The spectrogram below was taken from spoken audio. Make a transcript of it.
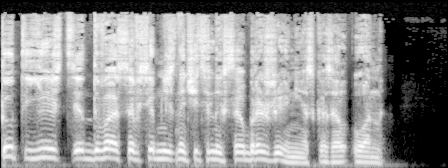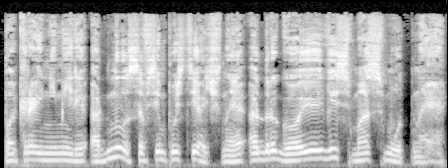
«Тут есть два совсем незначительных соображения», — сказал он. По крайней мере, одно совсем пустячное, а другое весьма смутное.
